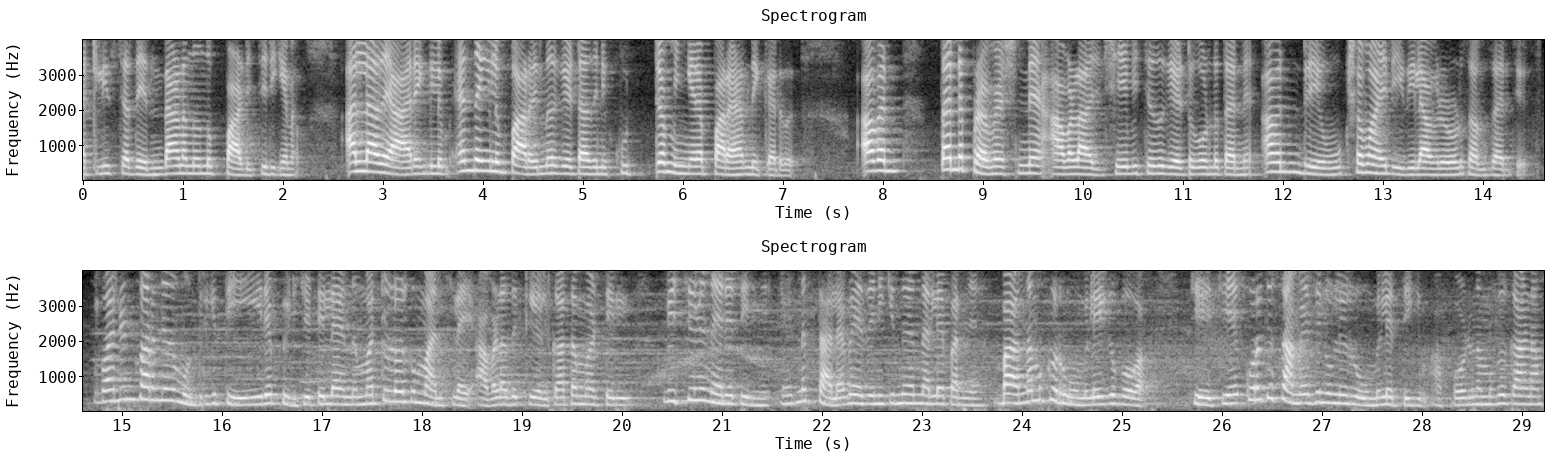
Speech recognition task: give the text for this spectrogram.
അറ്റ്ലീസ്റ്റ് അത് എന്താണെന്നൊന്ന് പഠിച്ചിരിക്കണം. അല്ലാതെ ആരെങ്കിലും എന്തെങ്കിലും പറയുന്നത് കേട്ട് അതിന് കുറ്റം ഇങ്ങനെ പറയാൻ നിൽക്കരുത്. അവൻ തന്റെ പ്രൊഫഷനെ അവൾ അധിക്ഷേപിച്ചത് കേട്ടുകൊണ്ട് തന്നെ അവൻ രൂക്ഷമായ രീതിയിൽ അവളോട് സംസാരിച്ചു. വരുൺ പറഞ്ഞത് മുദ്രയ്ക്ക് തീരെ പിടിച്ചിട്ടില്ല എന്ന് മറ്റുള്ളവർക്ക് മനസ്സിലായി. അവൾ അത് കേൾക്കാത്ത മട്ടിൽ വിച്ചുവിന് നേരെ തിരിഞ്ഞ് എന്നെ തലവേദനിക്കുന്നു എന്നല്ലേ പറഞ്ഞ്? ബാ നമുക്ക് റൂമിലേക്ക് പോകാം. ചേച്ചിയെ കുറച്ച് സമയത്തിനുള്ളിൽ റൂമിലെത്തിക്കും അപ്പോൾ നമുക്ക് കാണാം.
